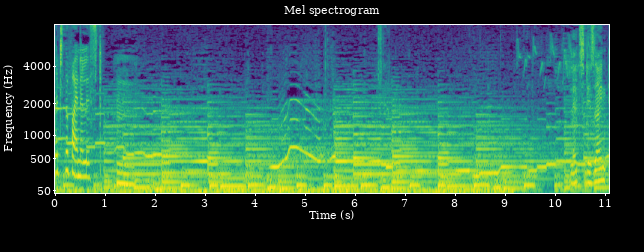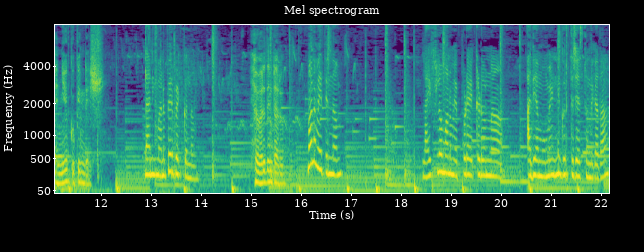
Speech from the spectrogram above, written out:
That's the finalist let's design a new cooking dish దానికి మన పేరు పెట్టుకుందాం. ఎవరు తింటారు? మనమే తిందాం. లైఫ్లో మనం ఎప్పుడు ఎక్కడ ఉన్నా అది ఆ మూమెంట్ని గుర్తు చేస్తుంది కదా.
